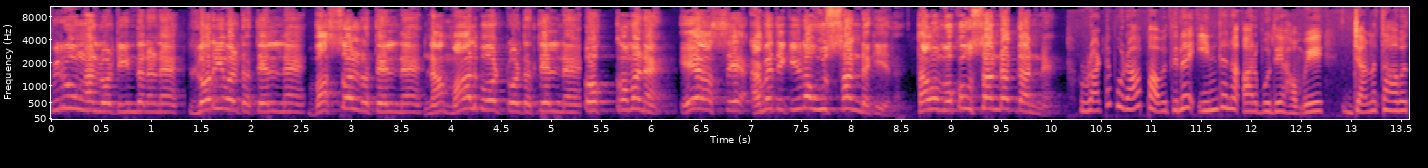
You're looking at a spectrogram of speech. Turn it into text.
පිරුම් හල් වලට ඉන්ධන නෑ ලොරි වලට තෙල් නෑ බස් වලට තෙල් නෑ නැහැ. නා මාළු බෝට්ටු වලට තෙල් නැහැ. ඔක්කොම නැහැ. ඒ අස්සේ ඇමති කියනවා උස්සන්න කියලා. තව මොක උස්සන්නත් දන්නේ නැහැ. රටපුරා පවතින ඉන්ධන අර්බුදය හමුවේ ජනතාව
